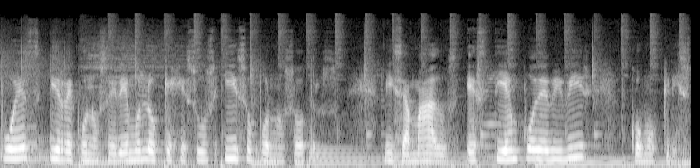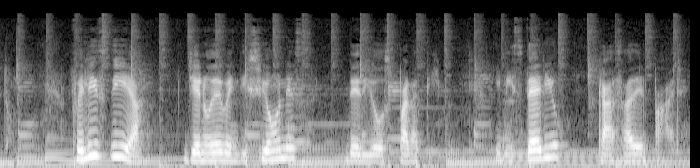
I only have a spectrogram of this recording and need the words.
pues y reconoceremos lo que Jesús hizo por nosotros. Mis amados, es tiempo de vivir como Cristo. Feliz día lleno de bendiciones de Dios para ti. Ministerio Casa del Padre.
